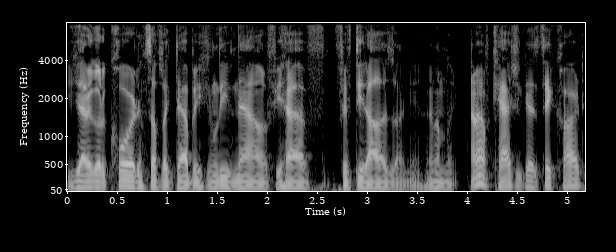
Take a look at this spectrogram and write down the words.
you got to go to court and stuff like that, but you can leave now if you have fifty dollars on you. And I'm like, I don't have cash. You guys take card.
